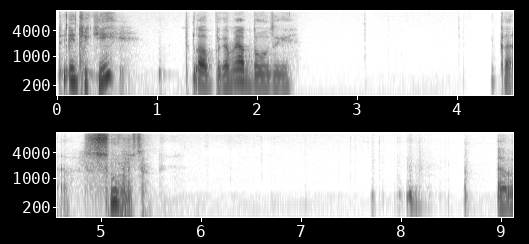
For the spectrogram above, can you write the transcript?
Tem gente aqui? Sei lá, vou pegar minha 12 aqui. Caramba, susto. Eu,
